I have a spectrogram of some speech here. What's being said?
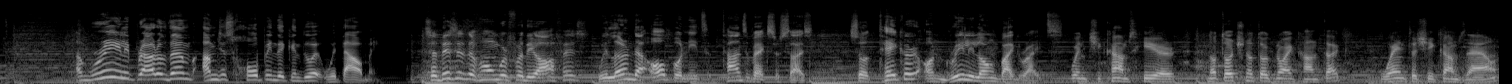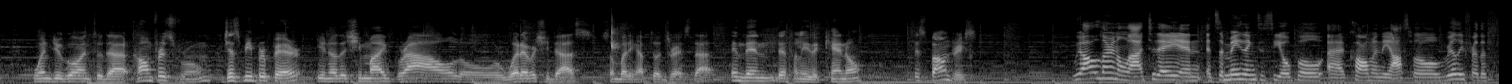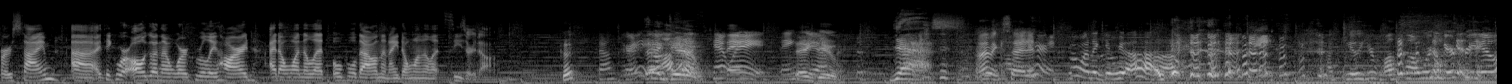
I'm really proud of them. I'm just hoping they can do it without me. So this is the homework for the office. We learned that Opal needs tons of exercise. So take her on really long bike rides. When she comes here, no touch, no talk, no eye contact. Until she comes down. When you go into that conference room, just be prepared. You know that she might growl or whatever she does. Somebody have to address that. And then definitely the kennel. It's boundaries. We all learned a lot today, and it's amazing to see Opal uh, calm in the hospital, really for the first time. Uh, I think we're all gonna work really hard. I don't wanna let Opal down, and I don't wanna let Cesar down. Good? Sounds great. Thank awesome. you. Can't Thank- wait. Thank, Thank you. Yes! I'm excited. I want to give you a hug. I feel your welcome. We're here for you.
